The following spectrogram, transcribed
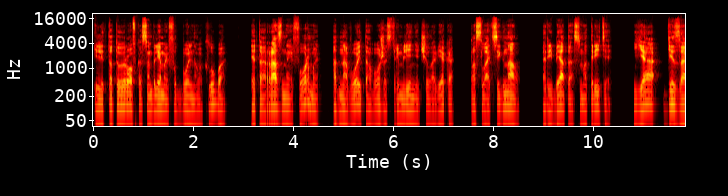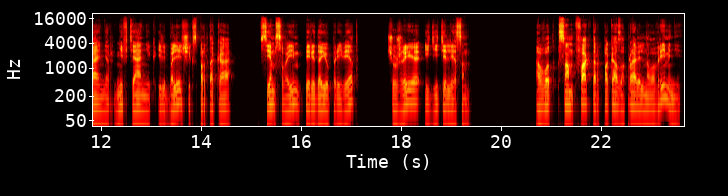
или татуировка с эмблемой футбольного клуба – это разные формы одного и того же стремления человека послать сигнал. Ребята, смотрите, я дизайнер, нефтяник или болельщик Спартака. Всем своим передаю привет. Чужие идите лесом. А вот сам фактор показа правильного времени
